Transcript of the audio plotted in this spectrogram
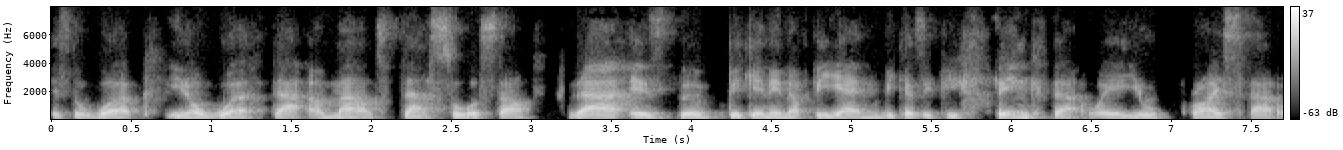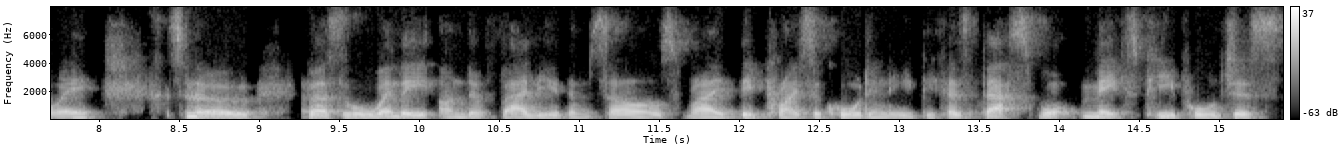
is the work, you know, worth that amount, that sort of stuff. That is the beginning of the end, because if you think that way, you'll price that way. So, first of all, when they undervalue themselves, right, they price accordingly, because that's what makes people just,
